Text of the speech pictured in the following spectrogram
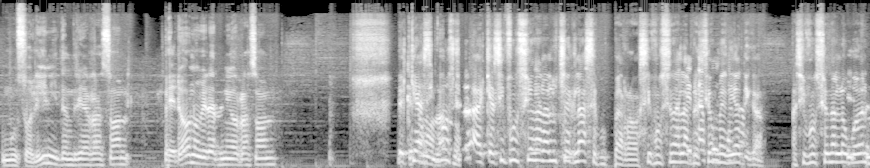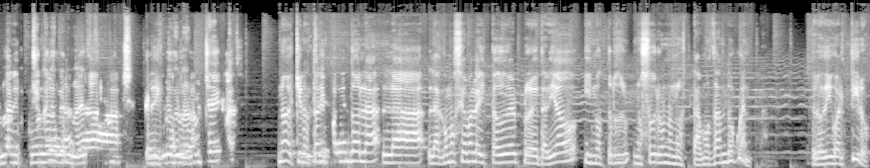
Mussolini tendría razón, Perón hubiera tenido razón. Es ¿Qué que así, funciona, que así funciona la lucha de clases, pues perro. Así funciona la presión mediática. Así funcionan los huevones. No, es que nos están imponiendo la, la, la, ¿cómo se llama? La dictadura del proletariado y nosotros, nosotros no nos estamos dando cuenta. Te lo digo al tiro.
